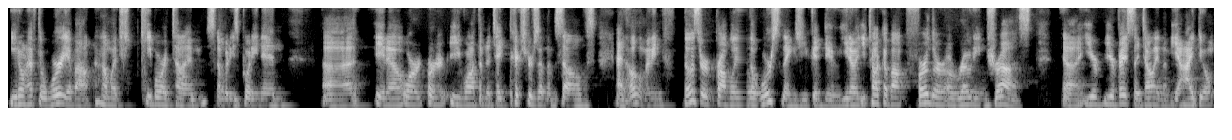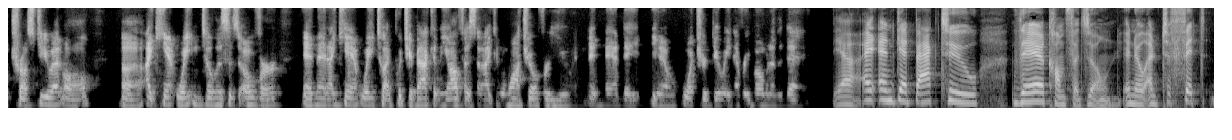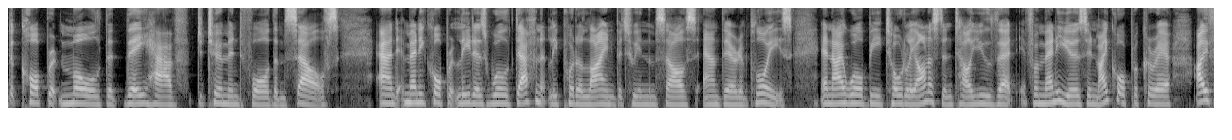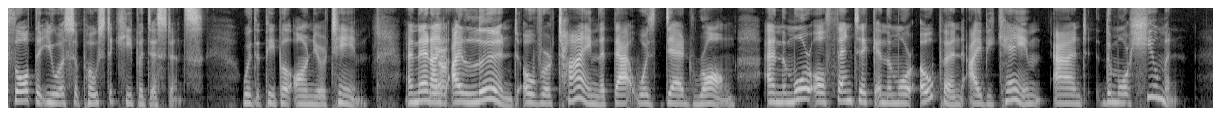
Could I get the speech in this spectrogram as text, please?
you don't have to worry about how much keyboard time somebody's putting in. Uh, you know, or or you want them to take pictures of themselves at home. I mean, those are probably the worst things you could do. You know, you talk about further eroding trust. Uh, you're you're basically telling them, yeah, I don't trust you at all uh, I can't wait until this is over. And then I can't wait till I put you back in the office and I can watch over you and, and mandate, you know, what you're doing every moment of the day. Yeah, and get back to their comfort zone, you know, and to fit the corporate mold that they have determined for themselves. And many corporate leaders will definitely put a line between themselves and their employees. And I will be totally honest and tell you that for many years in my corporate career, I thought that you were supposed to keep a distance with the people on your team. And then yeah. I, I learned over time that that was dead wrong. And the more authentic and the more open I became, and the more human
